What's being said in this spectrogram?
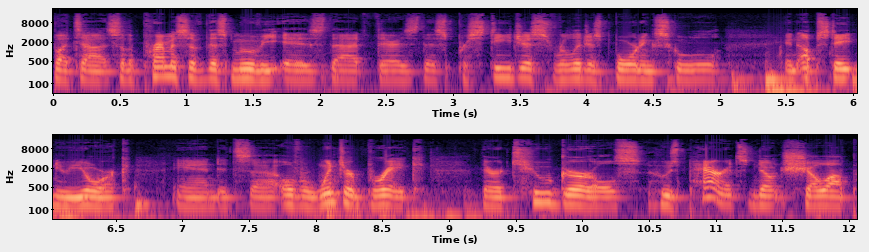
But uh, so the premise of this movie is that there's this prestigious religious boarding school in upstate New York, and it's uh, over winter break. There are two girls whose parents don't show up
